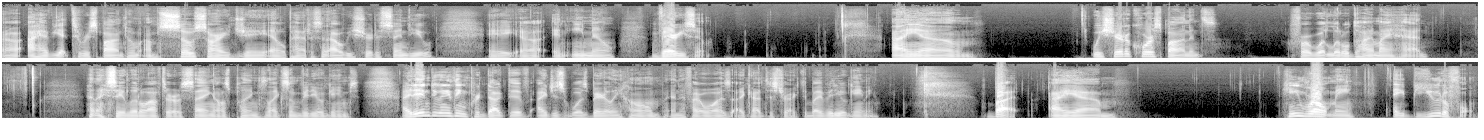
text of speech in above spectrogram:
Uh, I have yet to respond to him. I'm so sorry, J. L. Pattison. I will be sure to send you a uh, an email very soon. I um, we shared a correspondence for what little time I had and I say little after I was saying I was playing like some video games. I didn't do anything productive. I just was barely home, and if I was, I got distracted by video gaming. But I um he wrote me a beautiful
